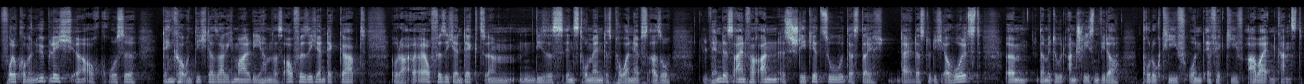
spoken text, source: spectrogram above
vollkommen üblich. Äh, auch große Denker und Dichter, sage ich mal, die haben das auch für sich entdeckt gehabt oder äh, auch für sich entdeckt, ähm, dieses Instrument des Powernaps. Also wende es einfach an, es steht dir zu, dass, dass du dich erholst, ähm, damit du anschließend wieder produktiv und effektiv arbeiten kannst.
